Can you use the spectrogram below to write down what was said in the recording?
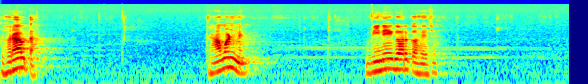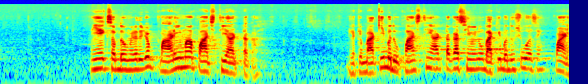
ધરાવતા દ્રાવણને વિનેગર કહે છે. અહીંયા એક શબ્દ ઉમેરી દેજો પાણીમાં પાંચથી આઠ ટકા. એટલે કે બાકી બધું પાંચથી આઠ ટકા સિવાયનું બાકી બધું શું હશે? પાણી.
